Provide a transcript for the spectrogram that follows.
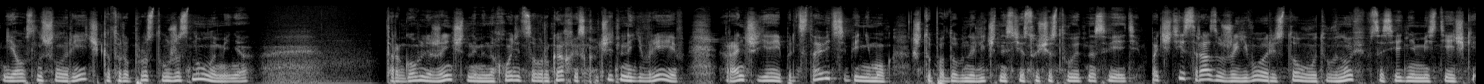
Я услышал речь, которая просто ужаснула меня. Торговля женщинами находится в руках исключительно евреев. Раньше я и представить себе не мог, что подобные личности существуют на свете. Почти сразу же его арестовывают вновь в соседнем местечке,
